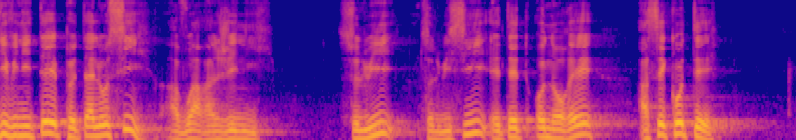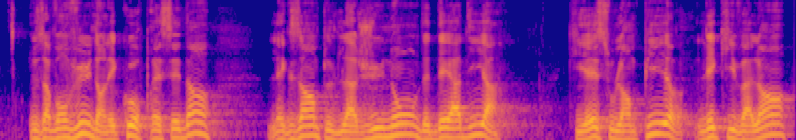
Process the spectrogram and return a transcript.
divinité peut elle aussi avoir un génie? Celui, celui-ci était honoré à ses côtés. Nous avons vu dans les cours précédents l'exemple de la Junon de Deadia, qui est sous l'Empire l'équivalent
